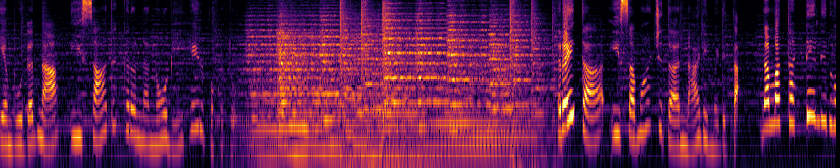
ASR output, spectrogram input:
ಎಂಬುದನ್ನ ಈ ಸಾಧಕರನ್ನ ನೋಡಿ ಹೇಳಬಹುದು. ರೈತ ಈ ಸಮಾಜದ ನಾಡಿಮಿಡಿತ. ನಮ್ಮ ತಟ್ಟೆಯಲ್ಲಿರುವ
